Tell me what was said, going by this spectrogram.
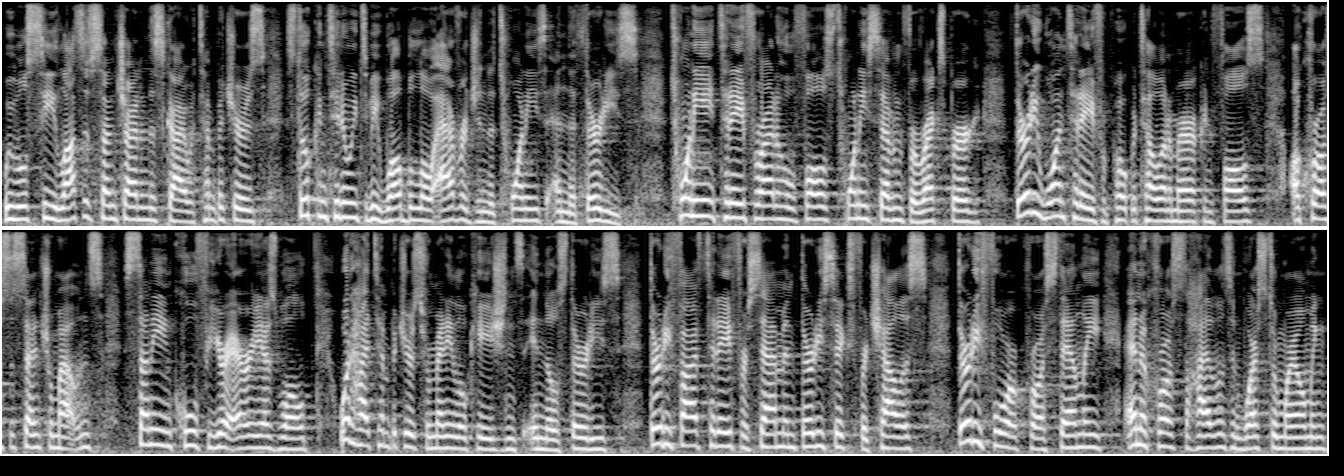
we will see lots of sunshine in the sky with temperatures still continuing to be well below average in the 20s and the 30s. 28 today for Idaho Falls, 27 for Rexburg, 31 today for Pocatello and American Falls. Across the Central Mountains, sunny and cool for your area as well, with high temperatures for many locations in those 30s. 35 today for Salmon, 36 for Challis, 34 across Stanley and across the highlands in western Wyoming.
